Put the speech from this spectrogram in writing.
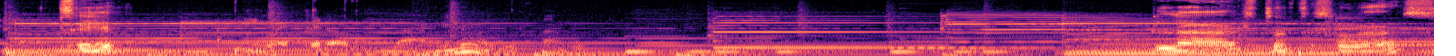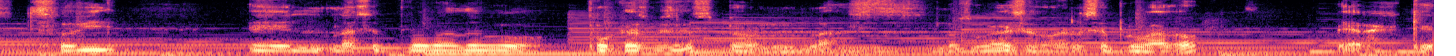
en. Sí. Sí, güey, pero a mí no me gustan, güey. Las tortas ahogadas. Soy. eh, las he probado pocas veces, pero las, los lugares en donde las he probado. Verá, qué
